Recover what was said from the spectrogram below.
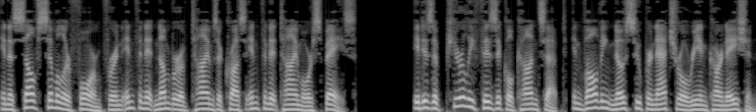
in a self-similar form for an infinite number of times across infinite time or space. It is a purely physical concept, involving no supernatural reincarnation,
